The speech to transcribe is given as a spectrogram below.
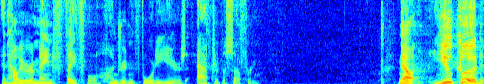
and how he remained faithful 140 years after the suffering. Now, you could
